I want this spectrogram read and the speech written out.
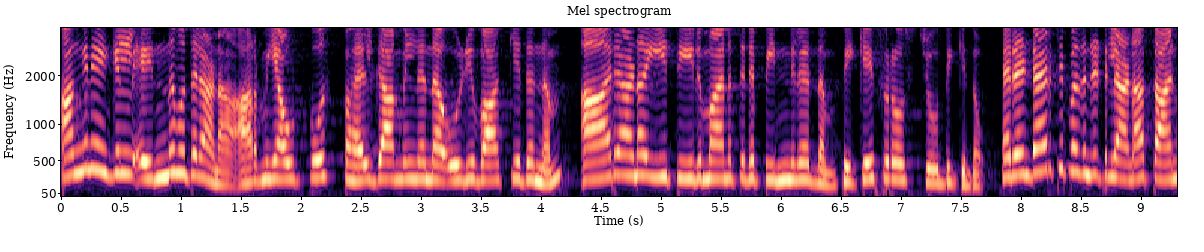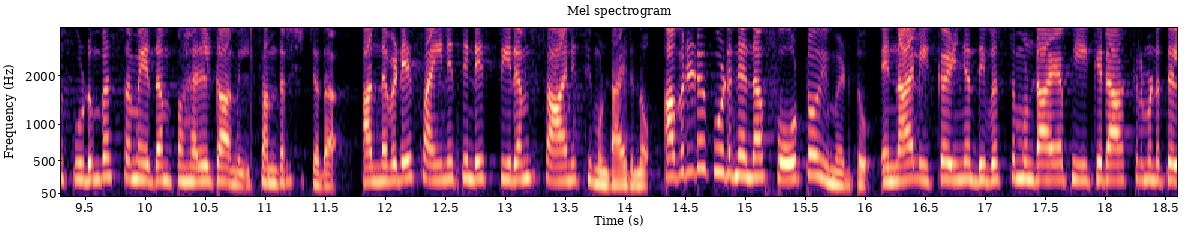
അങ്ങനെയെങ്കിൽ എന്നു മുതലാണ് ആർമി ഔട്ട്പോസ്റ്റ് പഹൽഗാമിൽ നിന്ന് ഒഴിവാക്കിയതെന്നും ആരാണ് ഈ തീരുമാനത്തിന് പിന്നിലെന്നും പി കെ ഫിറോസ് ചോദിക്കുന്നു. രണ്ടായിരത്തി പതിനെട്ടിലാണ് താൻ കുടുംബസമേതം പഹൽഗാമിൽ സന്ദർശിച്ചത്. അന്നവിടെ സൈന്യത്തിന്റെ സ്ഥിരം സാന്നിധ്യമുണ്ടായിരുന്നു. അവരുടെ കൂടെ നിന്ന് ഫോട്ടോയും എടുത്തു. എന്നാൽ ഇക്കഴിഞ്ഞ ദിവസമുണ്ടായ ഭീകരാക്രമണത്തിൽ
